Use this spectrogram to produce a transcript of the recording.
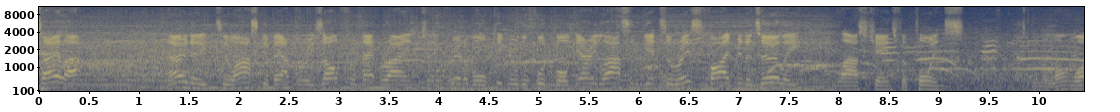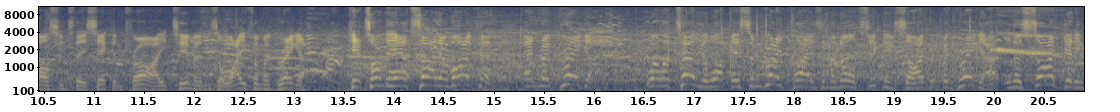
Taylor, no need to ask about the result from that range. An incredible kicker of the football. Gary Larson gets a rest five minutes early. Last chance for points. It's been a long while since their second try. Timmins away from McGregor. Gets on the outside of Ikin. And McGregor. Well, I tell you what, there's some great players in the North Sydney side, but McGregor, in a side getting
